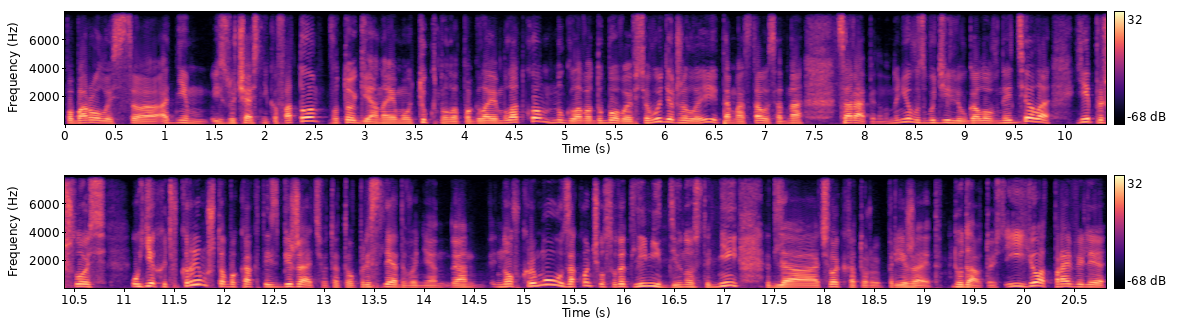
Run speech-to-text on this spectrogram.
поборолась с одним из участников АТО. В итоге она ему тюкнула по голове молотком ну, голова дубовая все выдержала, и там осталась одна царапина. Но на нее возбудили уголовное дело, ей пришлось уехать в Крым, чтобы как-то избежать вот этого преследования. Но в Крыму закончился вот этот лимит 90 дней для человека, который приезжает туда. То есть и ее отправили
